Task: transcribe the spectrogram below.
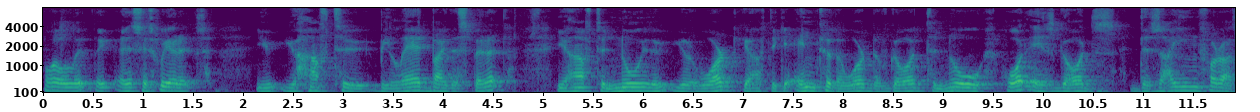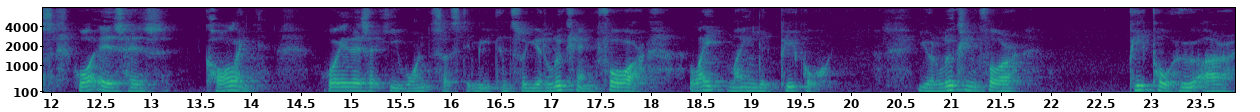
Well, this is where it's, you, you have to be led by the Spirit. You have to know the, your word. You have to get into the word of God to know what is God's design for us, what is His calling where is it He wants us to meet? And so you're looking for like minded people. You're looking for people who are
